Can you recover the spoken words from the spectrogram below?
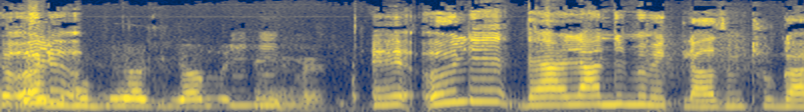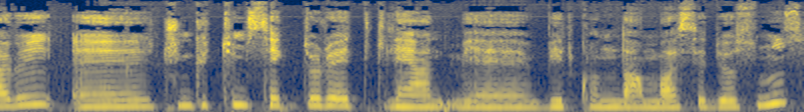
Ya öyle bu biraz yanlış değil mi? e, öyle değerlendirmemek lazım Turgay Bey. E, çünkü tüm sektörü etkileyen e, bir konudan bahsediyorsunuz.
